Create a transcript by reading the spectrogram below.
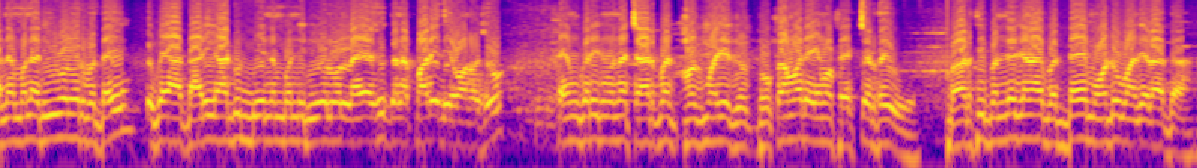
અને મને રિવોલ્વર બતાવી કે ભાઈ આ તારી આટું બે નંબરની રિવોલ્વર લાવ્યા છું, તને પાડી દેવાનો છું. એમ કરીને મને ચાર પાંચ પગમાં જે ધો- ધોકા મારે, એમાં ફ્રેક્ચર થયું બારથી પંદર જણા બધાએ મોઢું બાંધેલા હતા.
